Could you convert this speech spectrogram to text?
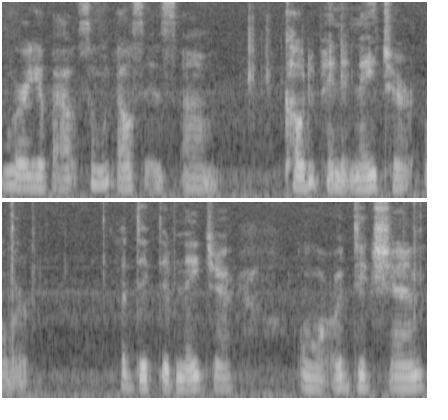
worry about someone else's um, codependent nature or addictive nature or addiction.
